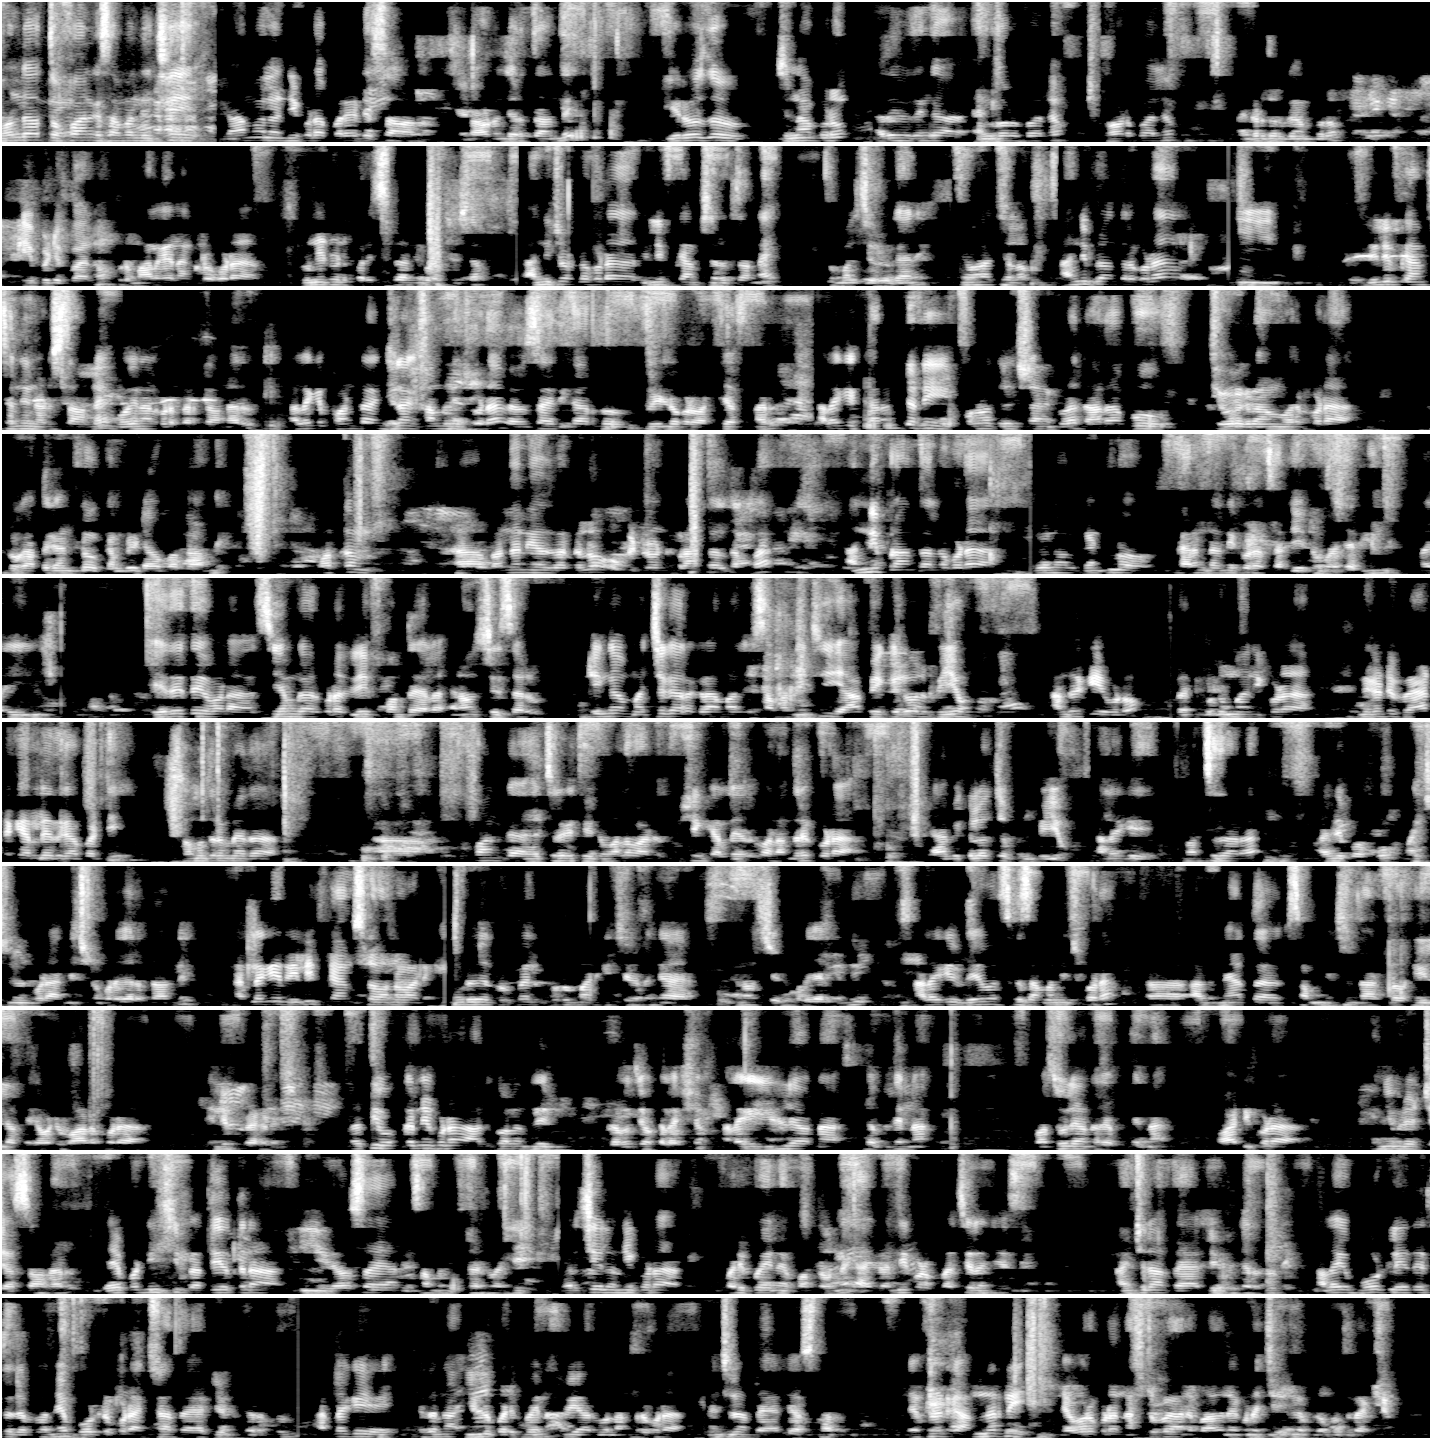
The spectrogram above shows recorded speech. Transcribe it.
ముందు తుఫాన్కి సంబంధించి గ్రామాలన్నీ కూడా పర్యటిస్తా రావడం జరుగుతుంది. ఈ రోజు చిన్నాపురం అదేవిధంగా ఎన్గోలపాలెం కోడపాలెం వెంకటదుర్గాంపురం కేపిటిపాలెం ఇప్పుడు మాలగాలంకలో కూడా ఉన్నటువంటి పరిస్థితులన్నీ కూడా చూసాం. అన్ని చోట్ల కూడా రిలీఫ్ క్యాంప్స్ జరుగుతున్నాయి. తుమ్మల చెరువు కానీ సింహాచలం అన్ని ప్రాంతాలు కూడా ఈ రిలీఫ్ క్యాంప్స్ అన్ని నడుస్తా ఉన్నాయి. భోజనాలు కూడా ఉన్నారు. అలాగే పంట అంచనాకు సంబంధించి కూడా వ్యవసాయ అధికారులు ఫీల్డ్లో కూడా వర్క్ చేస్తున్నారు. అలాగే కరెంట్ని పునరుద్ధరించడానికి కూడా దాదాపు చివరి గ్రామం వరకు కూడా ఒక అర్ధ గంటలో కంప్లీట్ అవ్వబోతా ఉంది మొత్తం ఆ, నియోజకవర్గంలో ఒకటి రెండు ప్రాంతాలు తప్ప అన్ని ప్రాంతాల్లో కూడా ఇరవై నాలుగు గంటల్లో కరెంట్ అన్ని కూడా సరి చేయడం కూడా జరిగింది. మరి ఏదైతే ఇవాళ సీఎం గారు కూడా రిలీఫ్ కొంత ఎలా అనౌన్స్ చేశారు ముఖ్యంగా మత్స్యకార గ్రామాలకు సంబంధించి యాభై కిలోల బియ్యం అందరికీ ఇవ్వడం ప్రతి కుటుంబానికి కూడా ఎందుకంటే వేటకి వెళ్ళలేదు కాబట్టి సముద్రం మీద ఆ, తుఫాన్గా హెచ్చరిక చేయడం వల్ల వాళ్ళు ఫిషింగ్కి వెళ్ళలేదు. వాళ్ళందరికీ కూడా యాభై కిలోలు చొప్పున బియ్యం అలాగే పంచదార కందిపప్పు మంచినీళ్ళు కూడా అందించడం కూడా జరుగుతుంది. అట్లాగే రిలీఫ్ క్యాంప్స్లో ఉన్న వాళ్ళకి మూడు వేల రూపాయలు కుటుంబానికి ఇచ్చే విధంగా అనౌన్స్ చేయడం కూడా జరిగింది. అలాగే వేవర్స్కి సంబంధించి కూడా వాళ్ళ నేత సంబంధించిన దాంట్లో నీళ్ళు ఉంది కాబట్టి వాళ్ళకు కూడా రిలీఫ్ ప్రకటించారు ప్రతి ఒక్కరిని కూడా ఆదుకోవాలని ప్రభుత్వం యొక్క లక్ష్యం. అలాగే ఇల్లు ఏమన్నా దెబ్బతిన్నా పశువులు ఏమైనా దెబ్బతిన్నా వాటికి కూడా ఎన్యూమినేట్ చేస్తా ఉన్నారు. రేపటి నుంచి పెద్ద ఎత్తున ఈ వ్యవసాయానికి సంబంధించినటువంటి పరిచయాలన్నీ కూడా పడిపోయిన కొంత ఉన్నాయి. అవన్నీ కూడా పరిచయం చేసి అంచనాలు తయారు చేయడం జరుగుతుంది. అలాగే బోట్లు ఏదైతే జరుగుతున్నాయో బోట్లు కూడా అంచనా తయారు చేయడం జరుగుతుంది. అట్లాగే ఏదైనా ఇల్లు పడిపోయినా అవి అందరూ కూడా అంచనా తయారు చేస్తున్నారు. డెఫినెట్గా అందరినీ ఎవరు కూడా నష్టపోయాలని బాధ లేకుండా చేయడం ప్రభుత్వ లక్ష్యం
